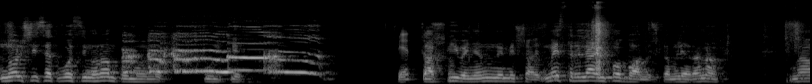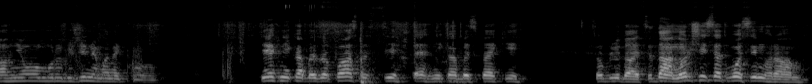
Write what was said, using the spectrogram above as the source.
0,68 грам, по-моєму, пульки. Так, півень, а ну не мішай. Ми стріляємо по баночкам, Лера, на. На огневому рубежі нема нікого. Техніка безопасності, техніка безпеки соблюдається. Да, 0,68 грам.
